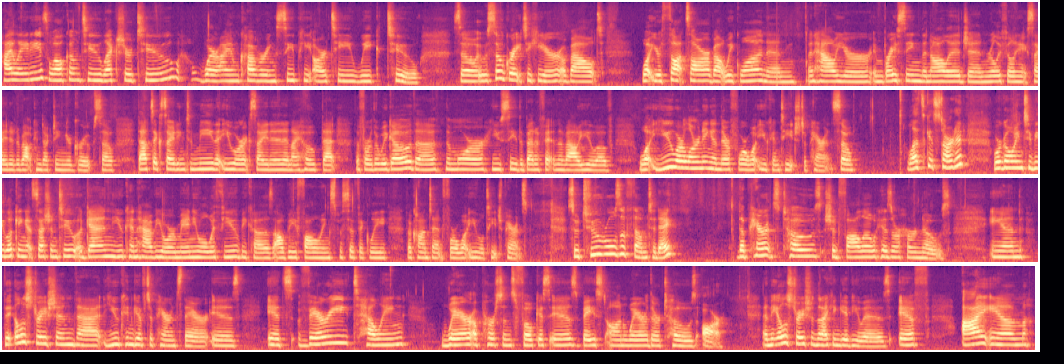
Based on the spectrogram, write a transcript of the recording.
Hi, ladies. Welcome to Lecture 2, where I am covering CPRT Week 2. So, it was so great to hear about what your thoughts are about Week 1 and, and how you're embracing the knowledge and really feeling excited about conducting your group. So, that's exciting to me that you are excited, and I hope that the further we go, the, the more you see the benefit and the value of what you are learning and therefore what you can teach to parents. So, let's get started. We're going to be looking at session two. Again, you can have your manual with you because I'll be following specifically the content for what you will teach parents. So, two rules of thumb today. The parent's toes should follow his or her nose. And the illustration that you can give to parents there is it's very telling where a person's focus is based on where their toes are. And the illustration that I can give you is if I am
